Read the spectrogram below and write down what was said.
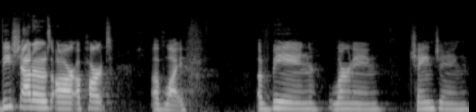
These shadows are a part of life, of being, learning, changing,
